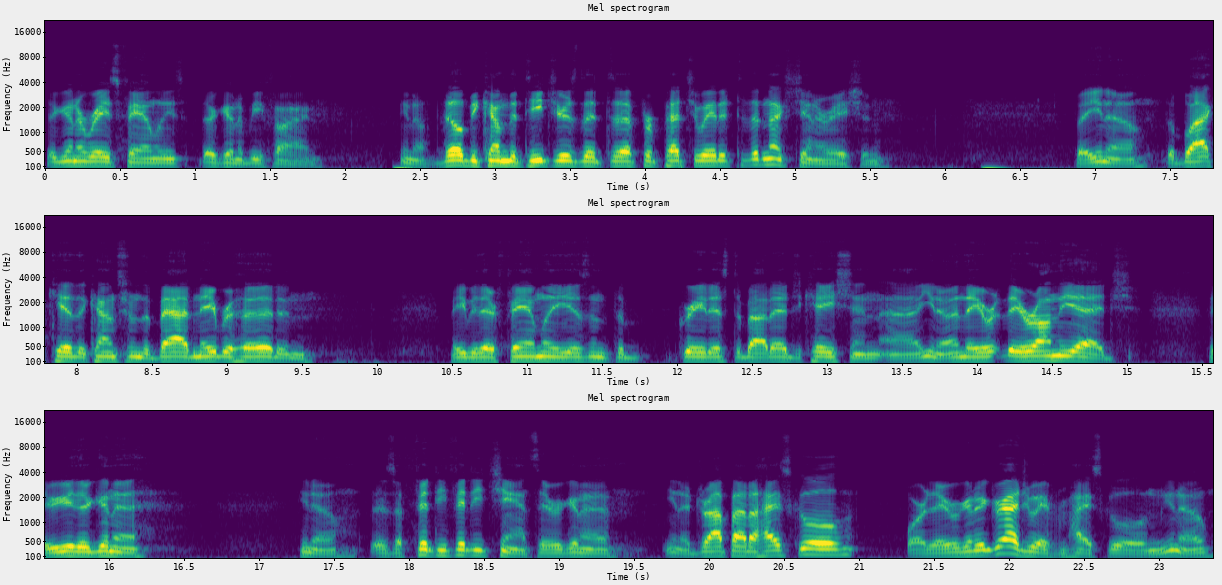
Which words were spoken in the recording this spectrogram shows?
they're going to raise families, they're going to be fine. You know, they'll become the teachers that uh, perpetuate it to the next generation. But, you know, the black kid that comes from the bad neighborhood and maybe their family isn't the greatest about education, uh, you know, and they were, they were on the edge. They're either going to, you know, there's a 50 50 chance they were going to, you know, drop out of high school or they were going to graduate from high school and, you know,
